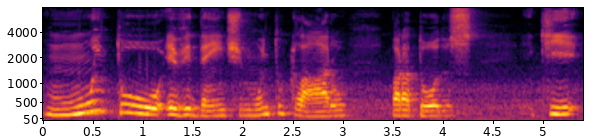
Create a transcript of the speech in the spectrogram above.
muito evidente, muito claro para todos que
